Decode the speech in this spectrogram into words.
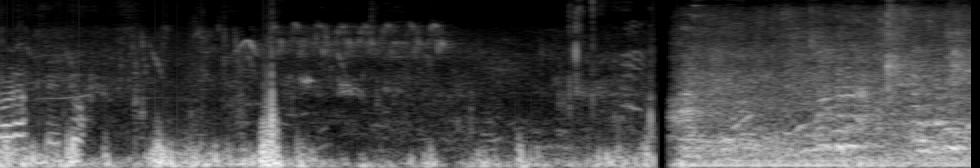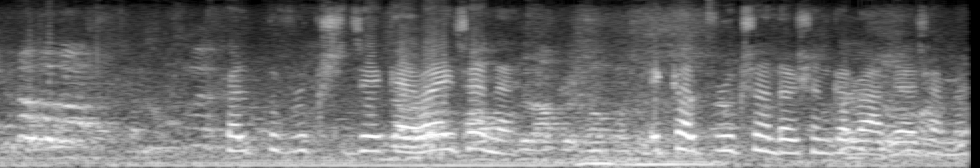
કડક જો કલ્પવૃક્ષ જે કહેવાય છે ને, એ કલ્પવૃક્ષના દર્શન કરવા આવ્યા છે અમે.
